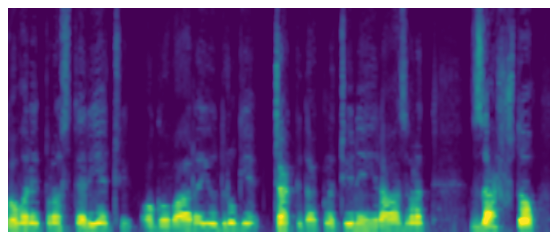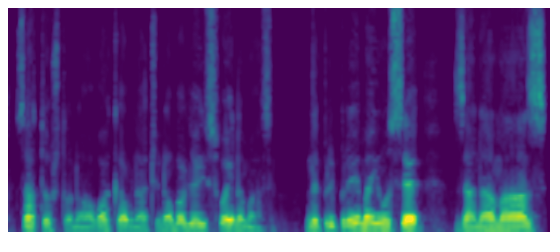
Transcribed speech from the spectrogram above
Govore proste riječi, ogovaraju druge, čak dakle čine i razvrat. Zašto? Zato što na ovakav način obavljaju svoje namaze. Ne pripremaju se za namaz,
